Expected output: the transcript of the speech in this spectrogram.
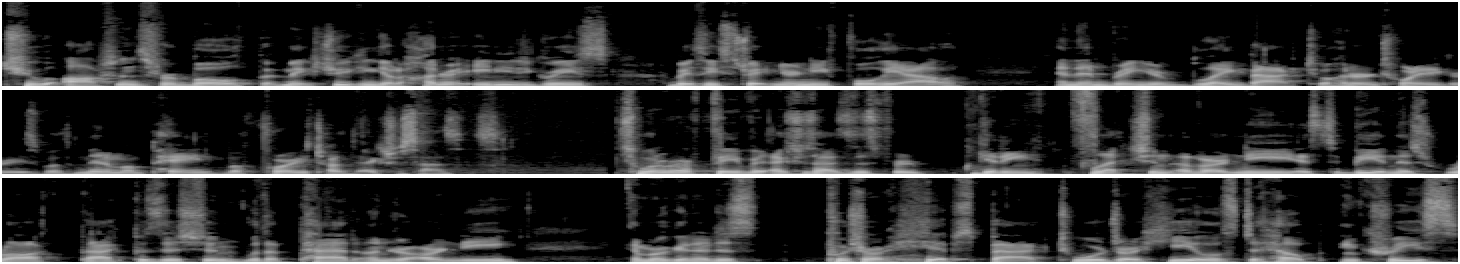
two options for both, but make sure you can get 180 degrees or basically straighten your knee fully out and then bring your leg back to 120 degrees with minimum pain before you start the exercises. So one of our favorite exercises for getting flexion of our knee is to be in this rock back position with a pad under our knee. And we're going to just push our hips back towards our heels to help increase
